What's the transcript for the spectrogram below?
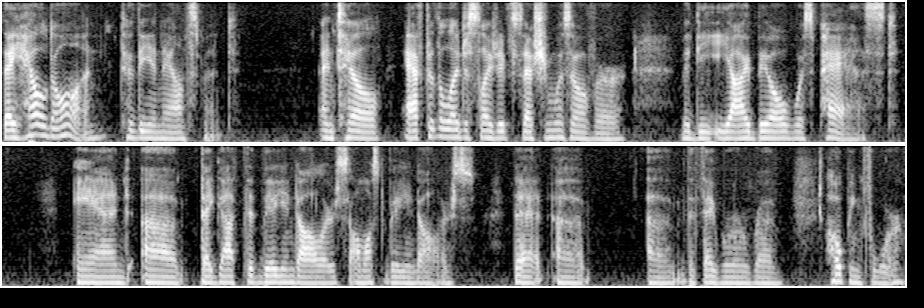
they held on to the announcement until after the legislative session was over, the DEI bill was passed, and uh, they got the billion dollars, almost a billion dollars, that uh, uh, that they were uh, hoping for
